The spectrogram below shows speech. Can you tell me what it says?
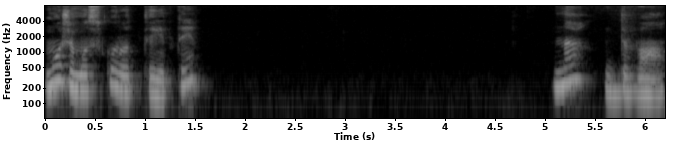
можемо скоротити на 2.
